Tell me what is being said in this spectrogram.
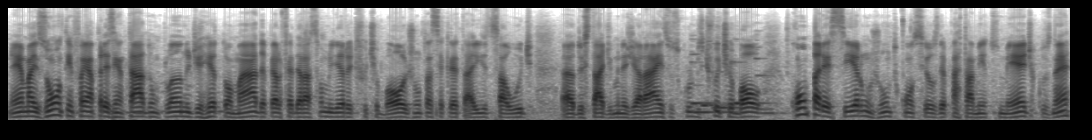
né? Mas ontem foi apresentado um plano de retomada pela Federação Mineira de Futebol junto à Secretaria de Saúde uh, do Estado de Minas Gerais. Os clubes de futebol compareceram junto com seus departamentos médicos, né?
